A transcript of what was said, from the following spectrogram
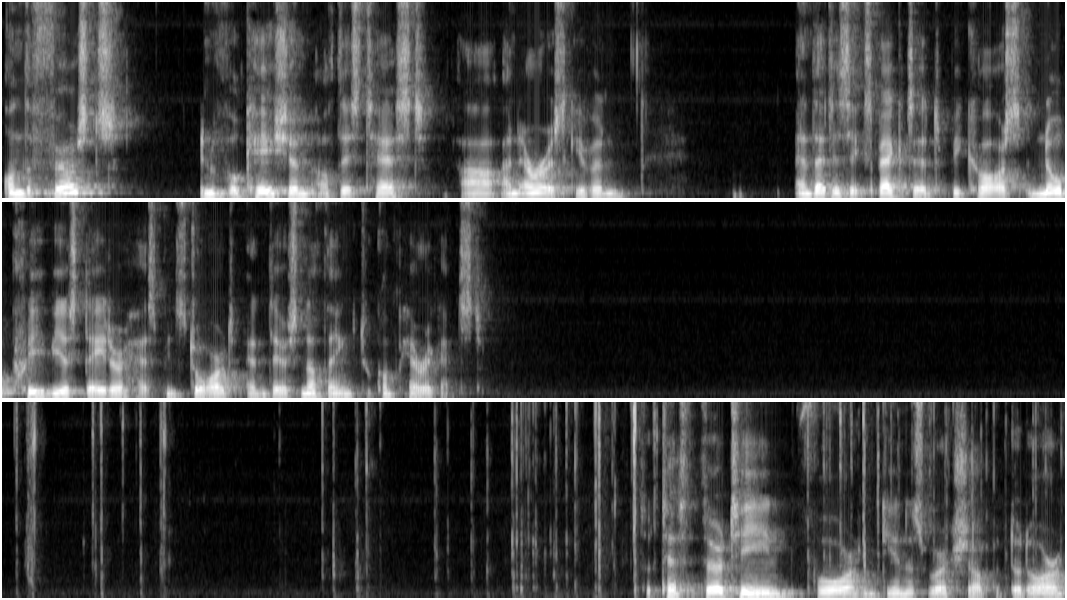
On the first invocation of this test, uh, an error is given, and that is expected because no previous data has been stored and there's nothing to compare against. So test 13 for dnsworkshop.org.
